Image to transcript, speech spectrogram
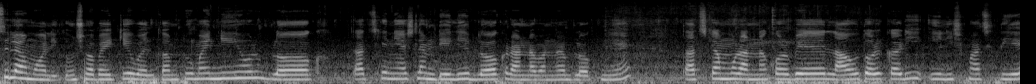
আসসালামু আলাইকুম সবাইকে welcome to my new blog আজকে নিয়ে আসলাম ডেলি ব্লগ রান্নাবান্নার ব্লগ নিয়ে। তো আজকে আম্মু রান্না করবে লাউ তরকারি, ইলিশ মাছ দিয়ে।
